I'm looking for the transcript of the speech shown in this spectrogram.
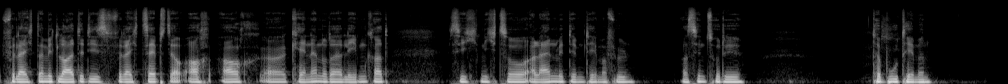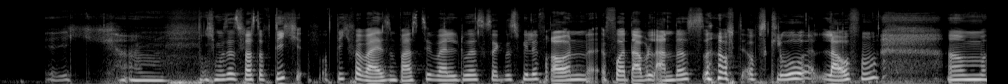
Vielleicht damit Leute, die es vielleicht selbst auch, auch äh, kennen oder erleben gerade, sich nicht so allein mit dem Thema fühlen. Was sind so die Tabuthemen? Ich ähm, ich muss jetzt fast auf dich, auf dich verweisen, Basti, weil du hast gesagt, dass viele Frauen vor Double Anders auf, aufs Klo laufen. Ähm,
